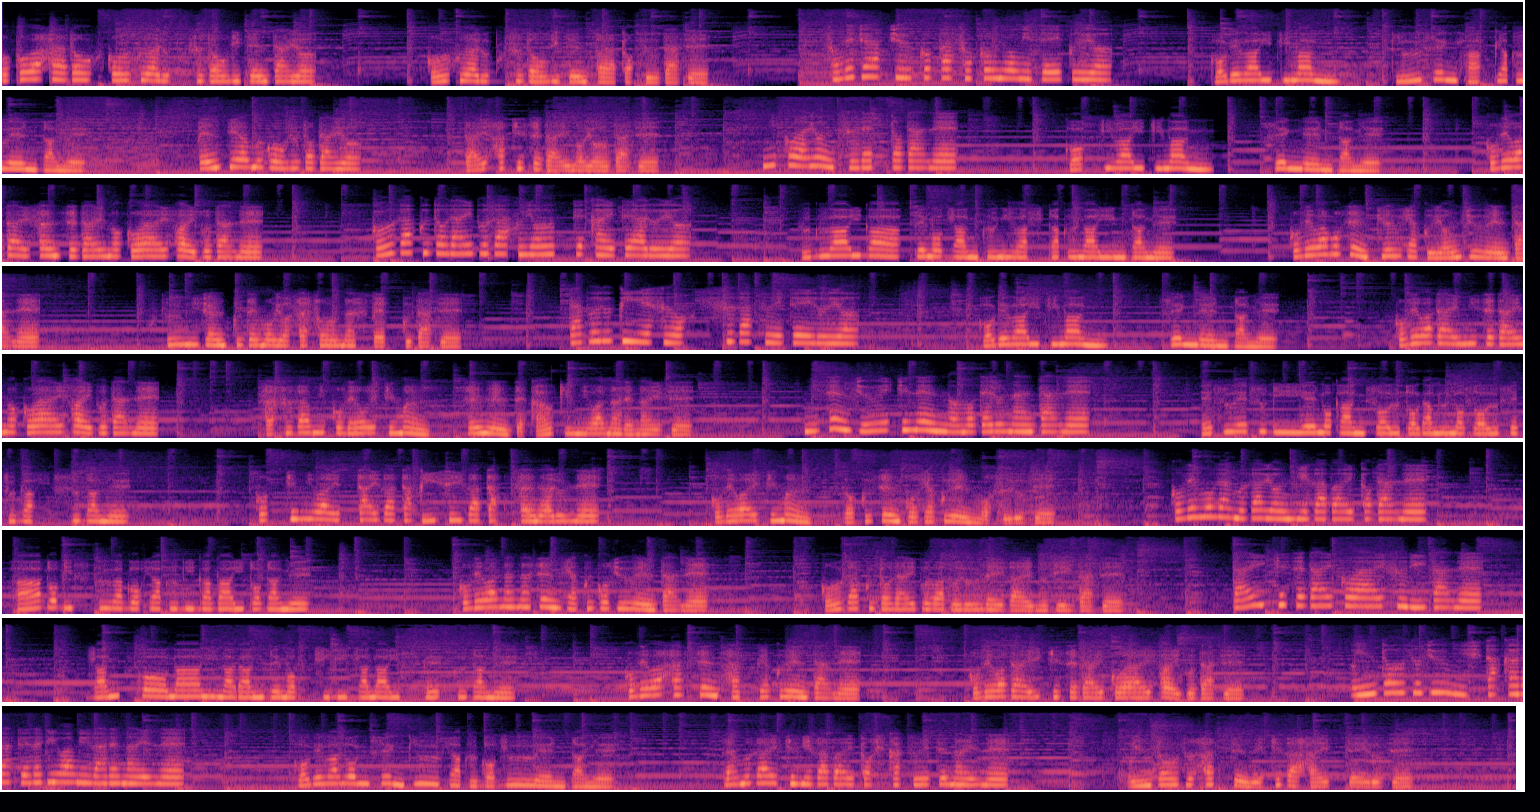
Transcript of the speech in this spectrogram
ここはハードオフ甲府アルプス通り店だよ。甲府アルプス通り店パート2だぜ。それじゃあ中古パソコンを見ていくよ。これは1万9800円だね。ペンティアムゴールドだよ。第8世代のようだぜ。2個は4スレッドだね。こっちは1万1000円だね。これは第3世代の Core i5 だね。光学ドライブが不良って書いてあるよ。不具合があってもジャンクにはしたくないんだね。これは5940円だね。普通にジャンクでも良さそうなスペックだぜ。ダブル PS オフィスがついているよ。これは1万1000円だね。これは第2世代の Core i5 だね。さすがにこれを1万1000円で買う気にはなれないぜ。2011年のモデルなんだね。SSD へのカンソルトラムの増設が必須だね。こっちには一体型 PC がたくさんあるね。これは1万6500円もするぜ。これもラムが 4GB だね。ハードディスクは 500GB だね。これは7150円だね。光学ドライブはブルーレイが NG だぜ。第1世代 Core i3 だね。ジャンクコーナーに並んでも不思議じゃないスペックだね。これは8800円だね。これは第1世代 Core i5 だぜ。Windows 10にしたからテレビは見られないね。これは4950円だね。ラムが 1GB しかついてないね。Windows 8.1が入っているぜ。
